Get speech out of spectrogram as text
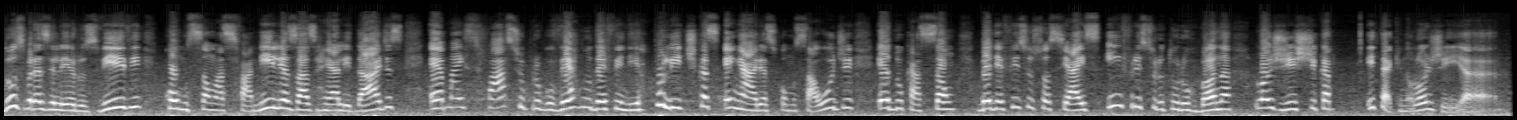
dos brasileiros vive, como são as famílias, as realidades, é mais fácil para o governo definir políticas em áreas como saúde, educação, benefícios sociais, infraestrutura urbana, logística e tecnologia.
